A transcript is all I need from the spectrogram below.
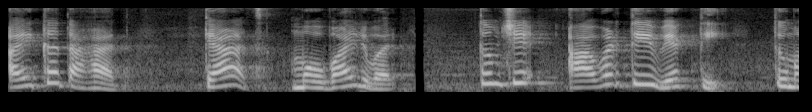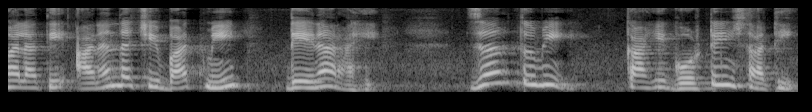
ऐकत आहात त्याच मोबाईलवर तुमची आवडती व्यक्ती तुम्हाला ती आनंदाची बातमी देणार आहे. जर तुम्ही काही गोष्टींसाठी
